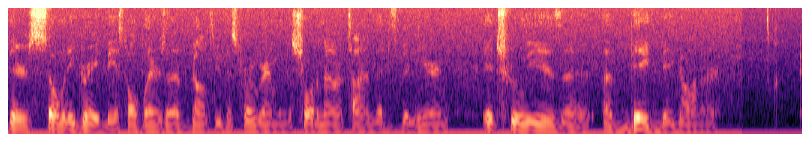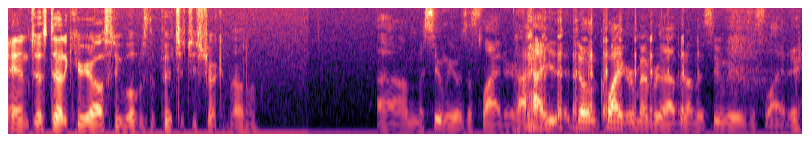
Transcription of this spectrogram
there's so many great baseball players that have gone through this program in the short amount of time that it's been here, and it truly is a, a big, big honor. And just out of curiosity, what was the pitch that you struck him out on? Uh, I'm assuming it was a slider. I don't quite remember that, but I'm assuming it was a slider.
